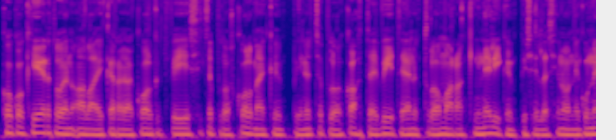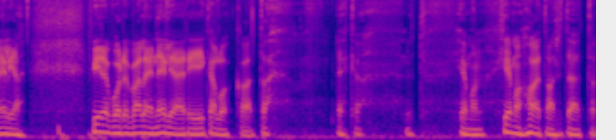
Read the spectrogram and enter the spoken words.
koko kiertojen alaikäraja 35, sitten se putosi 30, nyt se putosi 25 ja nyt tulee oma ranking 40, sillä siinä on niin kuin neljä, viiden vuoden välein neljä eri ikäluokkaa, että ehkä nyt hieman, hieman haetaan sitä, että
